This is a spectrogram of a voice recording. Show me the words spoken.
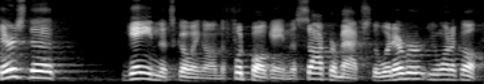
there's the game that's going on, the football game, the soccer match, the whatever you want to call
